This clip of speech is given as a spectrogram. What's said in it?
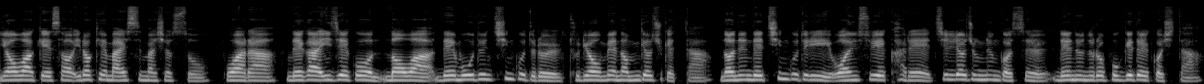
여호와께서 이렇게 말씀하셨소. 보아라, 내가 이제 곧 너와 내 모든 친구들을 두려움에 넘겨주겠다. 너는 내 친구들이 원수의 칼에 찔려 죽는 것을 내 눈으로 보게 될 것이다.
